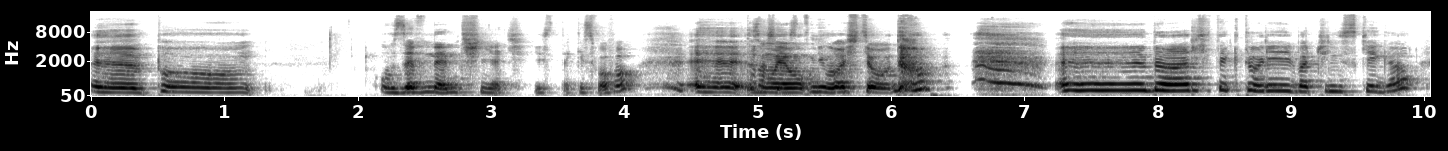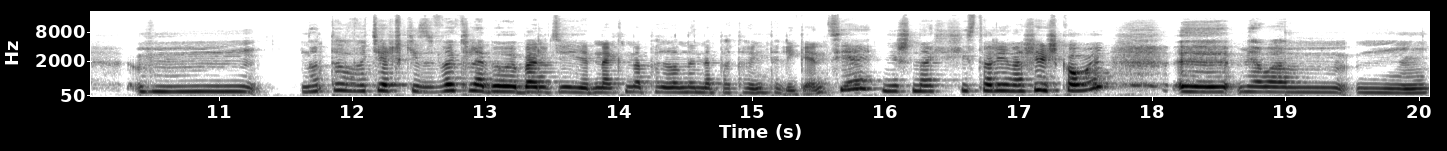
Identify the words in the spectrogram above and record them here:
e, po uzewnętrzniać, jest takie słowo, e, z moją miłością do, do architektury Baczyńskiego. Mm, no to wycieczki zwykle były bardziej jednak napalone na patointeligencję niż na historię naszej szkoły. Yy, miałam yy,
